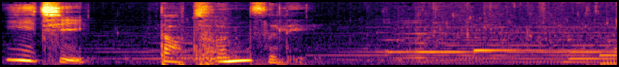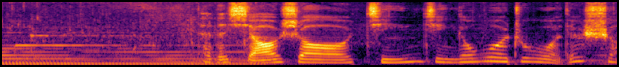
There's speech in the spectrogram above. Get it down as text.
一起到村子里。他的小手紧紧的握住我的手，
